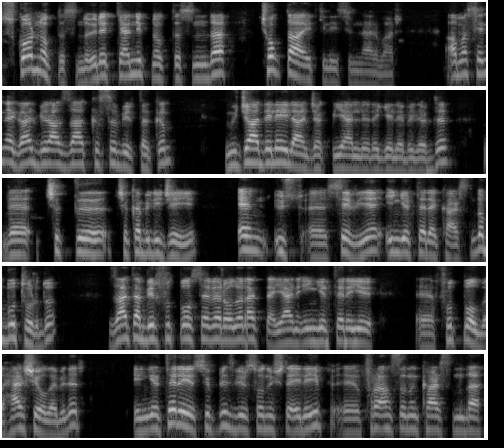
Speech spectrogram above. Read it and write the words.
skor noktasında, üretkenlik noktasında çok daha etkili isimler var. Ama Senegal biraz daha kısa bir takım. Mücadeleyle ancak bir yerlere gelebilirdi ve çıktığı, çıkabileceği en üst e, seviye İngiltere karşısında bu turdu. Zaten bir futbol sever olarak da yani İngiltere'yi e, futbol bu her şey olabilir. İngiltere'yi sürpriz bir sonuçta eleyip e, Fransa'nın karşısında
